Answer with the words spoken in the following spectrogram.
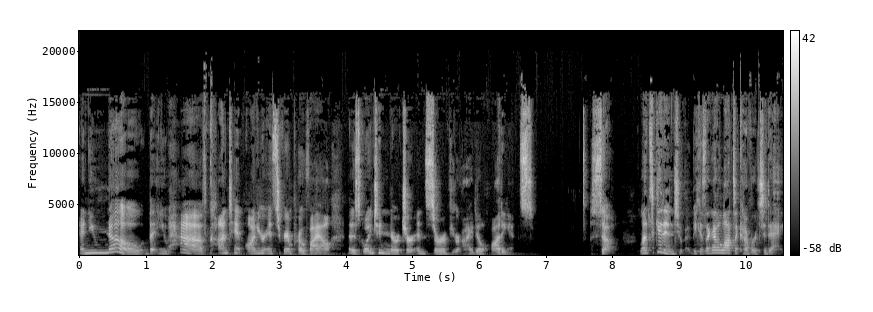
And you know that you have content on your Instagram profile that is going to nurture and serve your ideal audience. So let's get into it because I got a lot to cover today.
